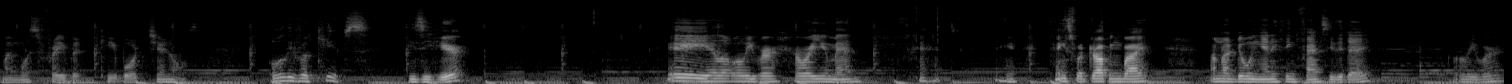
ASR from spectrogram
My most favorite keyboard channels. Oliver Kipps, is he here? Hey, hello Oliver, how are you man? Thanks for dropping by. I'm not doing anything fancy today. Oliver.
